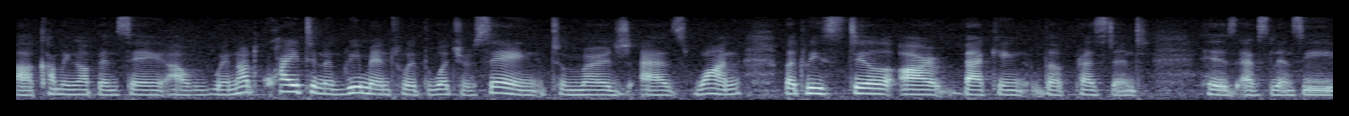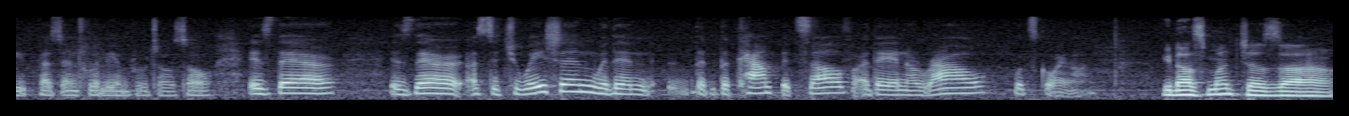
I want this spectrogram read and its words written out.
uh, coming up and saying, uh, we're not quite in agreement with what you're saying to merge as one, but we still are backing the president, His Excellency President William Ruto. So is there, is there a situation within the, the camp itself? Are they in a row? What's going on? In as much as uh,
